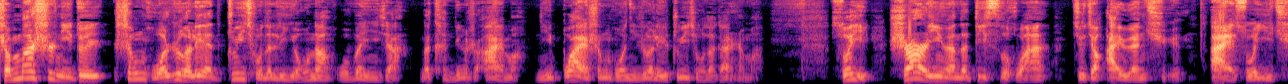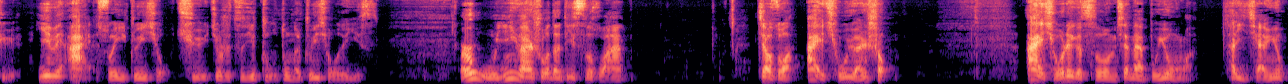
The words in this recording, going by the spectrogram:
什么是你对生活热烈追求的理由呢？我问一下，那肯定是爱嘛。你不爱生活，你热烈追求它干什么？所以十二因缘的第四环就叫爱缘取，爱所以取，因为爱所以追求，取就是自己主动的追求的意思。而五因缘说的第四环叫做爱求缘受，爱求这个词我们现在不用了，它以前用。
